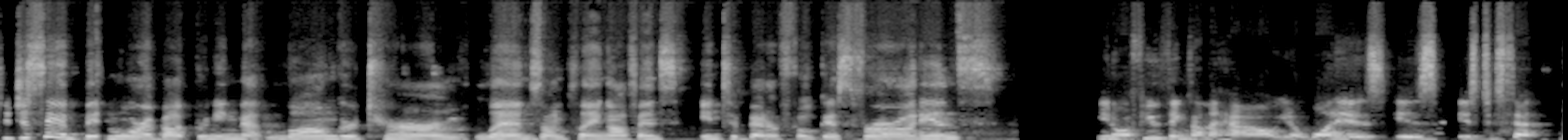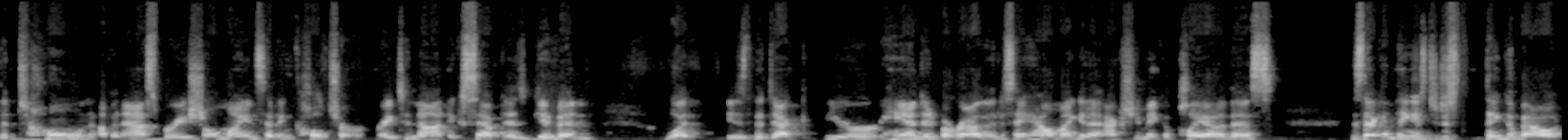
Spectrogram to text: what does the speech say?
To just say a bit more about bringing that longer term lens on playing offense into better focus for our audience. You know, a few things on the how. You know, one is is is to set the tone of an aspirational mindset and culture, right? To not accept as given what is the deck you're handed, but rather to say, how am I going to actually make a play out of this? The second thing is to just think about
